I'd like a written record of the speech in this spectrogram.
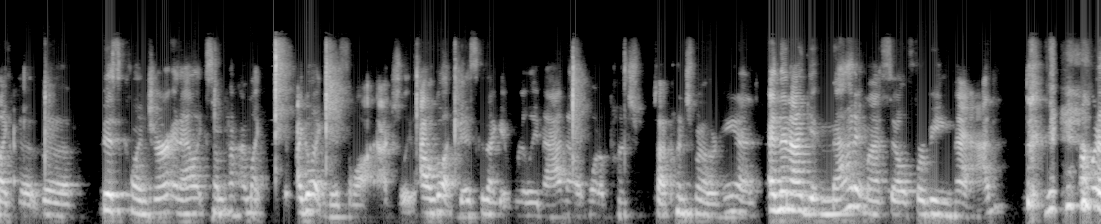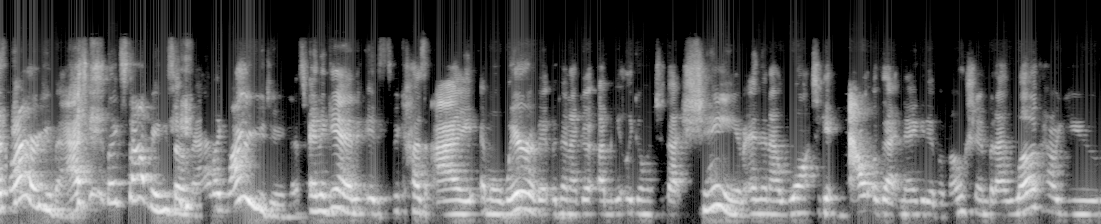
like the the fist clencher and I like sometimes I'm like I go like this a lot actually. I'll go like this because I get really mad and I like want to punch so I punch my other hand. And then I get mad at myself for being mad. I'm like, why are you mad? Like, stop being so mad. Like, why are you doing this? And again, it's because I am aware of it, but then I go immediately go into that shame and then I want to get out of that negative emotion. But I love how you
